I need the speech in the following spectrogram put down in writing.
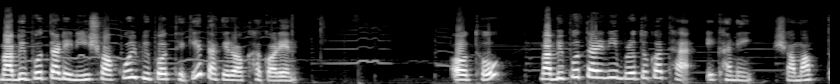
মা বিপত্তারিণী সকল বিপদ থেকে তাকে রক্ষা করেন। অথ, মা বিপত্তারিণী ব্রত কথা এখানেই সমাপ্ত।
